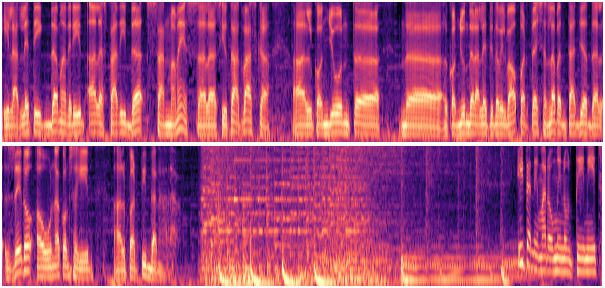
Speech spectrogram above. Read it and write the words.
i l'Atlètic de Madrid a l'estadi de Sant Mamés, a la ciutat basca. El conjunt eh, de, el conjunt de l'Atlètic de Bilbao parteixen l'avantatge del 0 a 1 aconseguit al partit d'anada. I tenim ara un minut i mig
